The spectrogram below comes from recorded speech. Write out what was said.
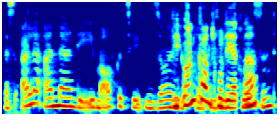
dass alle anderen, die eben aufgezählten Säulen, die unkontrolliert ne? sind,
